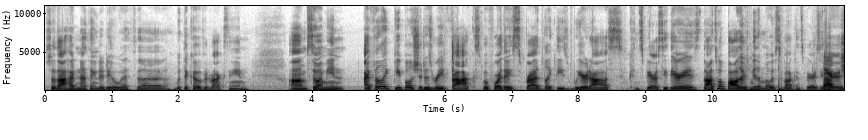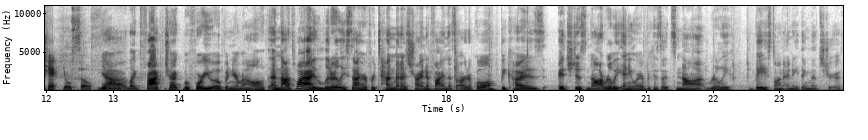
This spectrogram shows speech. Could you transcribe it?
so that had nothing to do with the with the COVID vaccine. Um, so I mean, I feel like people should just read facts before they spread like these weird ass conspiracy theories. That's what bothers me the most about conspiracy Fact theories. Fact check yourself. Yeah, fool. like fact check before you open your mouth. And that's why I literally sat here for 10 minutes trying to find this article because it's just not really anywhere because it's not really based on anything that's truth.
